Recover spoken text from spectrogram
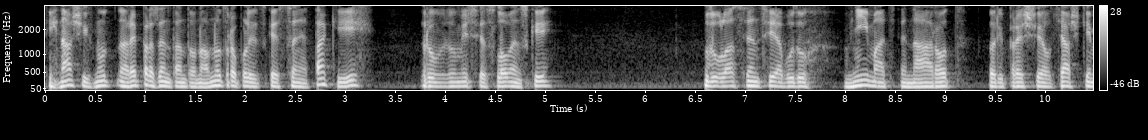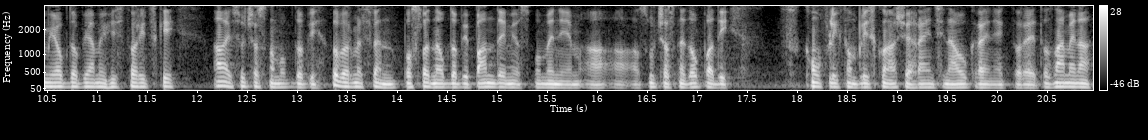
tých našich vnút- reprezentantov na vnútropolitickej scéne takých, ktorú budú myslieť slovensky, budú vlastenci a budú vnímať ten národ, ktorý prešiel ťažkými obdobiami historicky, a aj v súčasnom období. Zoberme si len posledné obdobie pandémie, spomeniem, a, a, a súčasné dopady s konfliktom blízko našej hranici na Ukrajine, ktoré to znamená,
